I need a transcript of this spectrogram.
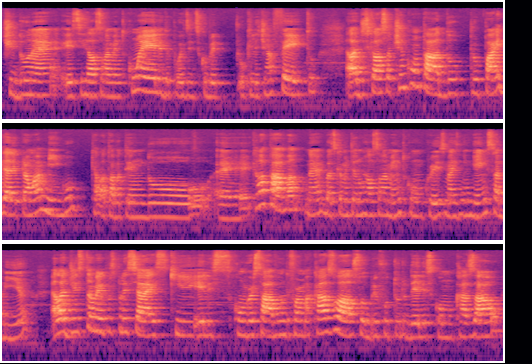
tido, né, esse relacionamento com ele, depois de descobrir o que ele tinha feito. Ela disse que ela só tinha contado pro pai dela e pra um amigo que ela tava tendo. É, que ela tava, né, basicamente tendo um relacionamento com o Chris, mas ninguém sabia. Ela disse também pros policiais que eles conversavam de forma casual sobre o futuro deles como casal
